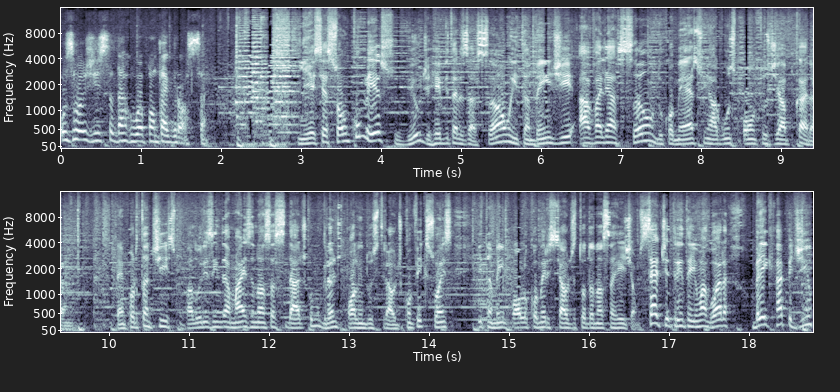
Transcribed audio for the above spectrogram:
os lojistas da Rua Ponta Grossa. E esse é só um começo, viu, de revitalização e também de avaliação do comércio em alguns pontos de Apucarana. É importantíssimo, valoriza ainda mais a nossa cidade como grande polo industrial de confecções e também polo comercial de toda a nossa região. 7h31 agora, break rapidinho.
